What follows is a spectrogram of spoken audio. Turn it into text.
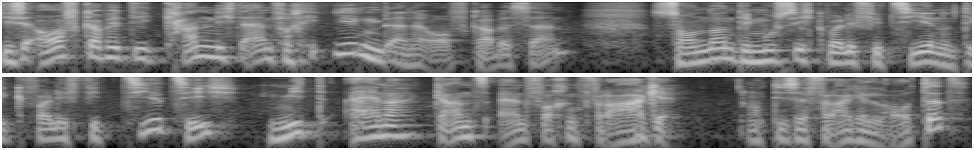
diese Aufgabe, die kann nicht einfach irgendeine Aufgabe sein, sondern die muss sich qualifizieren und die qualifiziert sich mit einer ganz einfachen Frage. Und diese Frage lautet,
